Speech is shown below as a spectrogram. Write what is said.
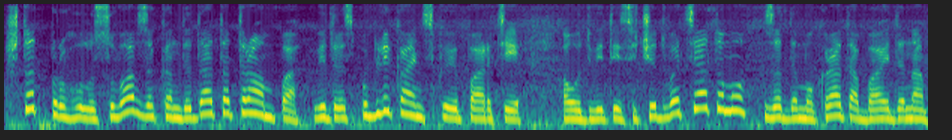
штат проголосував за кандидата Трампа від республіканської партії, а у 2020-му – за демократа Байдена.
